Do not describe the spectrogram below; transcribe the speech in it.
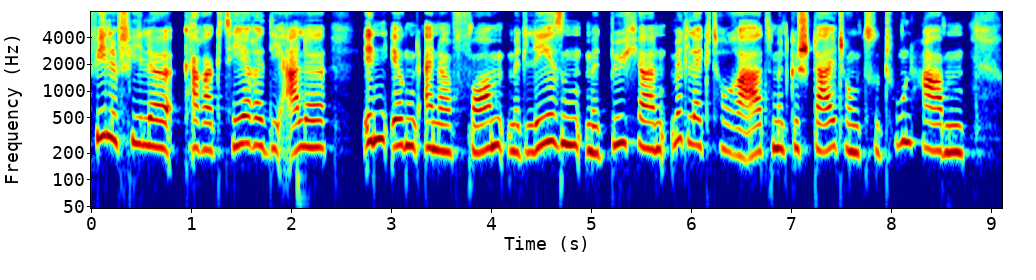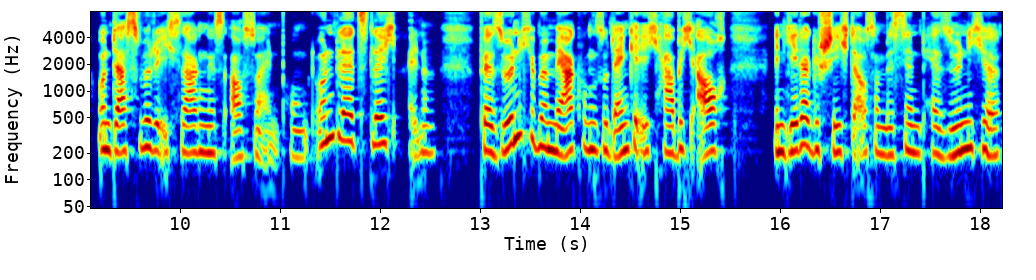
viele, viele Charaktere, die alle in irgendeiner Form mit Lesen, mit Büchern, mit Lektorat, mit Gestaltung zu tun haben. Und das würde ich sagen, ist auch so ein Punkt. Und letztlich eine persönliche Bemerkung, so denke ich, habe ich auch in jeder Geschichte auch so ein bisschen persönliche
